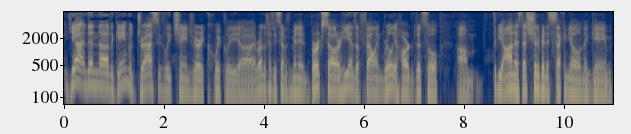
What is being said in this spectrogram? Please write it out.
yeah, and then uh, the game would drastically change very quickly. Uh, around the 57th minute, Burgstaller he ends up fouling really hard Witsel. Um, to be honest, that should have been his second yellow in the game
